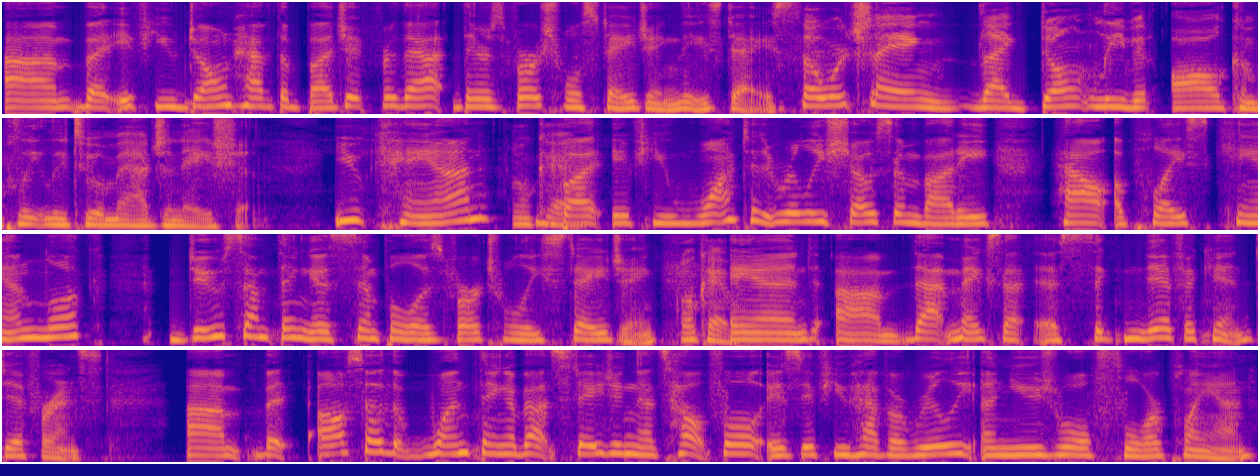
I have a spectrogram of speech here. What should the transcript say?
Um, but if you don't have the budget for that, there's virtual staging these days. So we're saying, like, don't leave it all completely to imagination. You can, Okay. but if you want to really show somebody how a place can look, do something as simple as virtually staging. Okay. And um, that makes a, a significant difference. Um, but also, the one thing about staging that's helpful is if you have a really unusual floor plan.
